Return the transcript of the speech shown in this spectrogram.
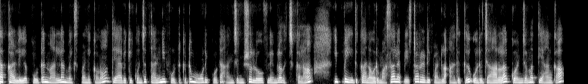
தக்காளியை போட்டு நல்லா மிக்ஸ் பண்ணிக்கணும். தேவைக்கு கொஞ்சம் தண்ணி போட்டுக்கிட்டு, மூடி போட்டு அஞ்சு நிமிஷம் லோ ஃப்ளேமில் வச்சுக்கலாம். இப்போ இதுக்கான ஒரு மசாலா பேஸ்ட்டை ரெடி பண்ணலாம். அதுக்கு ஒரு ஜாரில் கொஞ்சமாக தேங்காய்,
